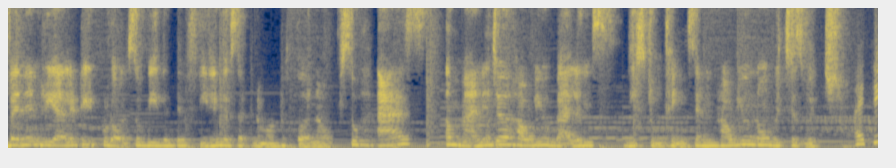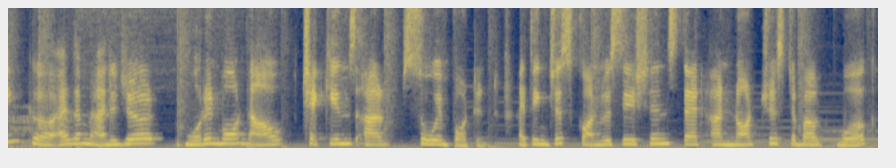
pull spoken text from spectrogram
When in reality, it could also be that they're feeling a certain amount of burnout. So, as a manager, how do you balance these two things and how do you know which is which? I think uh, as a manager, more and more now, check ins are so important. I think just conversations that are not just about work,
